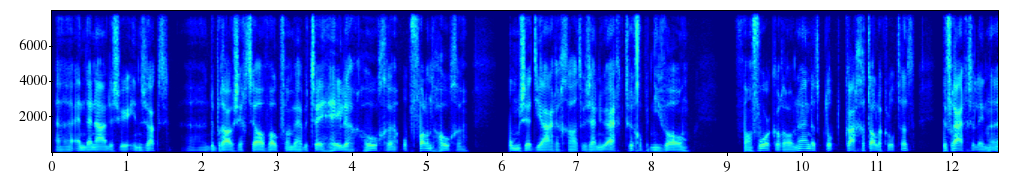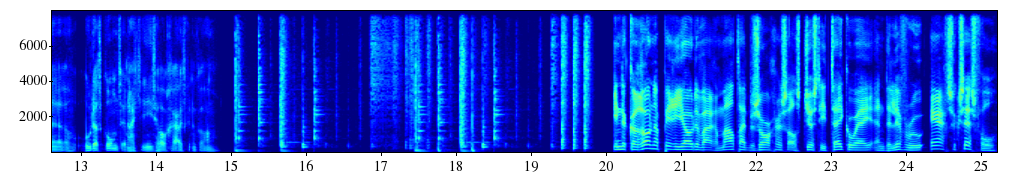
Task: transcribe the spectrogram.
Uh, en daarna dus weer inzakt. Uh, de Brouw zegt zelf ook van we hebben twee hele hoge, opvallend hoge omzetjaren gehad. We zijn nu eigenlijk terug op het niveau van voor corona. En dat klopt, qua getallen klopt dat. De vraag is alleen hoe dat komt en had je niet hoger uit kunnen komen. In de coronaperiode waren maaltijdbezorgers als Just Eat Takeaway en Deliveroo erg succesvol.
